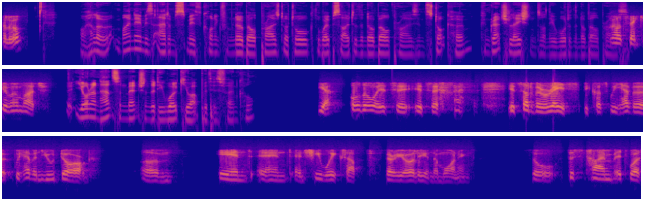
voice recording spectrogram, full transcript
Hello? Oh, hello. My name is Adam Smith, calling from NobelPrize.org, the website of the Nobel Prize in Stockholm. Congratulations on the award of the Nobel Prize. Well, thank you very much. Göran Hansson mentioned that he woke you up with his phone call. Yeah, although it's a, it's a, it's sort of a race because we have a we have a new dog, um, and and and she wakes up very early in the morning. So this time it was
